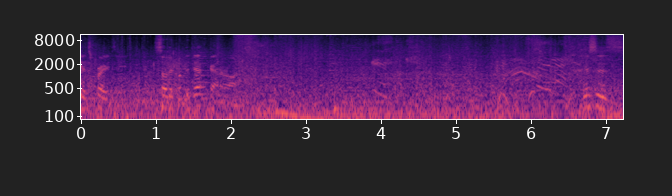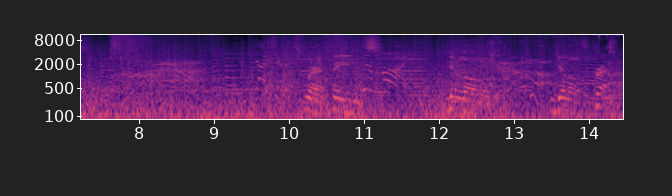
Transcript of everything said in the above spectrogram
gets crazy. So they put the death counter on. This is where things get a little get a little stressful.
